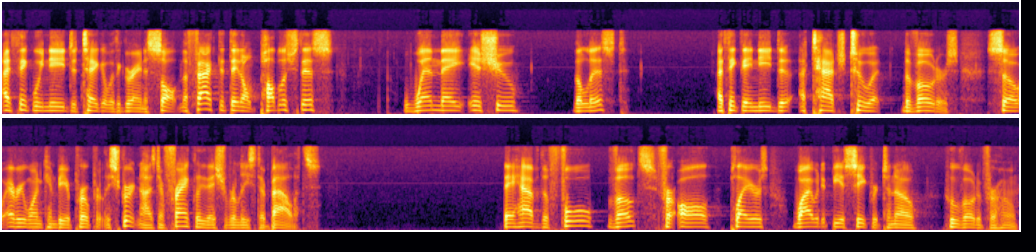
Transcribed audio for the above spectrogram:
I think we need to take it with a grain of salt. And the fact that they don't publish this when they issue the list I think they need to attach to it the voters so everyone can be appropriately scrutinized. And frankly, they should release their ballots. They have the full votes for all players. Why would it be a secret to know who voted for whom?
